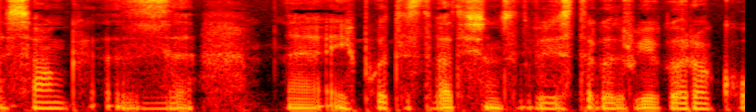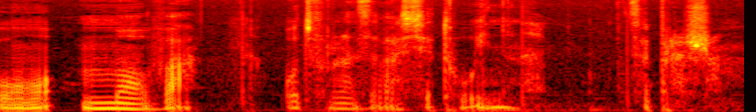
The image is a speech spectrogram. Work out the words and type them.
song z ich płyty z 2022 roku Mowa. Utwór nazywa się Twin. Zapraszam.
